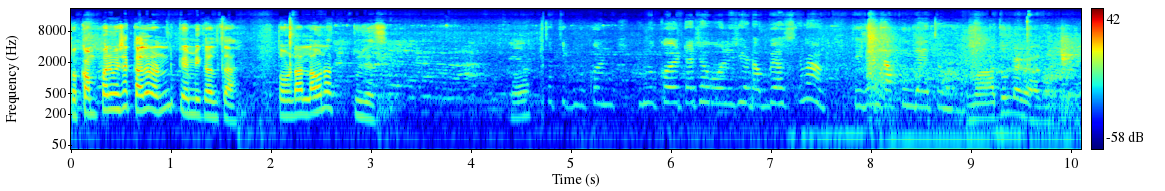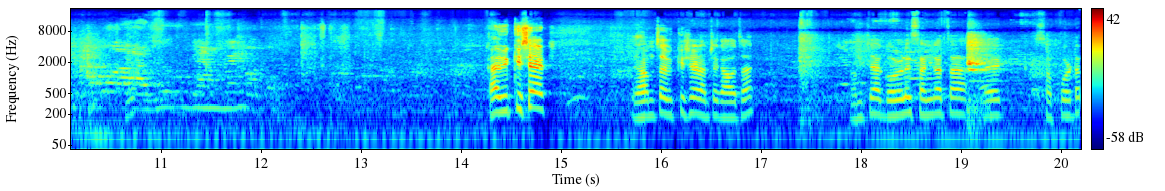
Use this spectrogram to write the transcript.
तो बघ कंपनीपेक्षा कलर आणू केमिकलचा तोंडाला लावू ना तुझेच हं? ग्लुकोइटाच्या गोळीचे डबे असते ना त्याच्यात टाकून द्यायचं मग मग अजून काय करायचं? काय विक्की शेठ? हे आमचा विक्की शेठ आमच्या गावाचा. आमच्या गवळी संघाचा एक सपोर्टर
